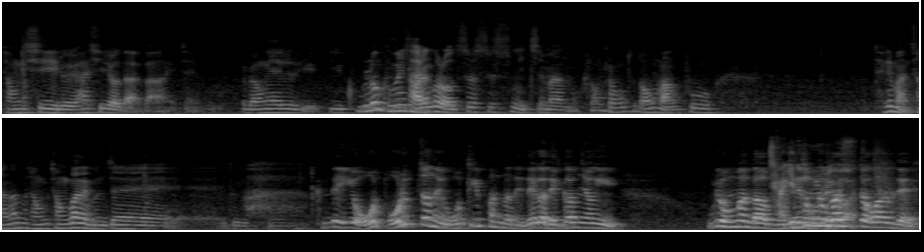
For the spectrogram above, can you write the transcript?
정치를 하시려다가 이제 명예를 잃- 잃고 물론 그분이 다른 걸 얻었을 수는 있지만 뭐 그런 경우도 너무 많고 되게 많잖아. 뭐 정, 정관의 문제도 있고. 근데 이게 어, 어렵잖아요. 어떻게 판단해? 내가 내 깜냥이 우리 엄마 자기는 대통령 것 있다고 하는데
